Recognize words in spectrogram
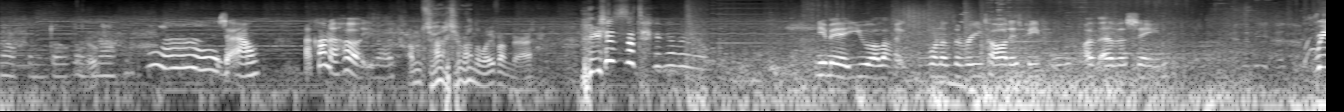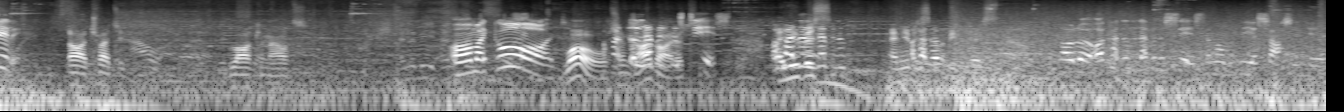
Nothing. Oh, is it Al? That kind of hurt, you know. I'm trying to run away from that. He's just attacking everyone. You you are like one of the retardest people I've ever seen. Really? Oh, I tried to block him out. Oh my god! Whoa, I've had 11 got it. assists! I've had Anubis, 11 Anubis I've is had gonna be pissed now. Oh look, I've had 11 assists and I'm the assassin here.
